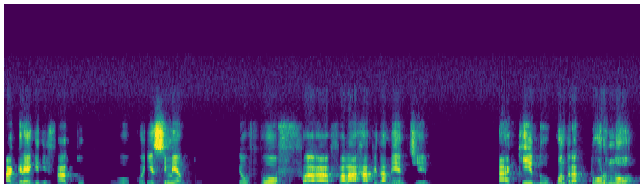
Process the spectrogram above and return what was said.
agregue, de fato, o conhecimento. Eu vou fa falar rapidamente aqui do contraturno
